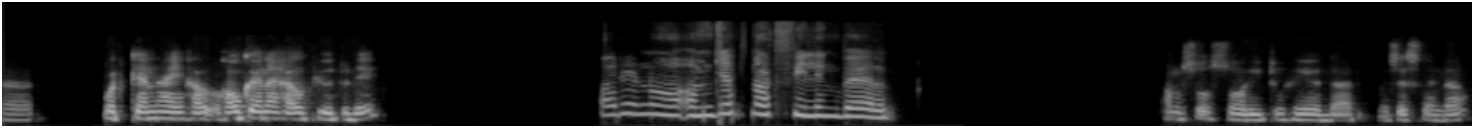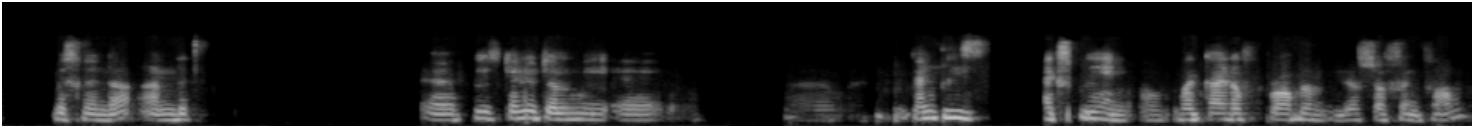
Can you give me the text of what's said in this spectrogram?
Uh, what can I help? How can I help you today? I don't know, I'm just not feeling well. I'm so sorry to hear that, Mrs. Linda, Miss Linda. And uh, please, can you tell me, uh, uh, can you please explain uh, what kind of problem you're suffering from?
